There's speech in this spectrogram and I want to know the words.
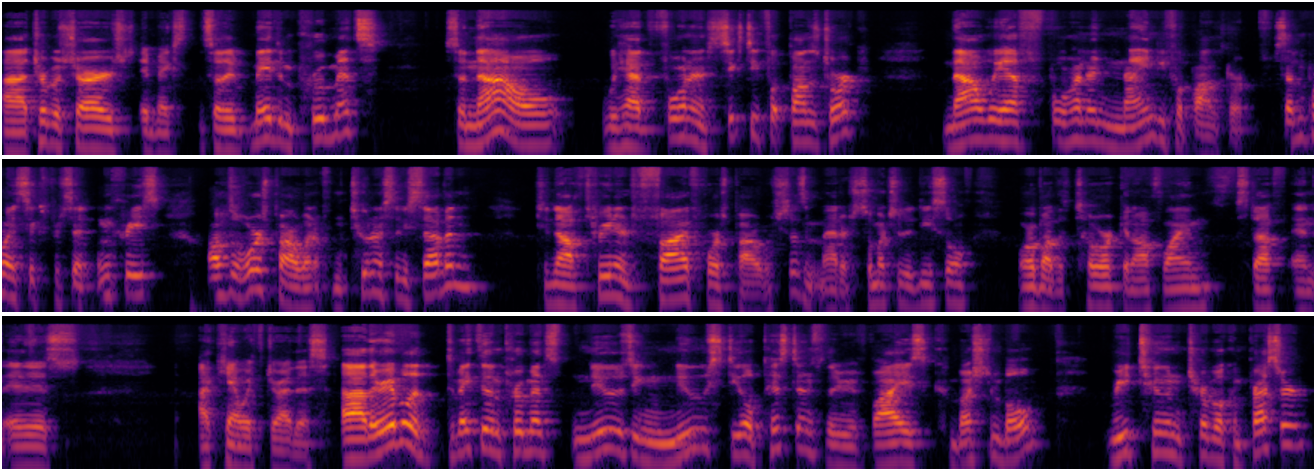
Uh, turbocharged, it makes so they've made improvements. So now we had 460 foot pounds of torque. Now we have 490 foot pounds of torque, 7.6% increase. Also, horsepower went up from 277 to now 305 horsepower, which doesn't matter so much of the diesel, more about the torque and offline stuff. And it is, I can't wait to drive this. Uh, they're able to, to make the improvements using new steel pistons, the revised combustion bowl, retuned turbo compressor,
